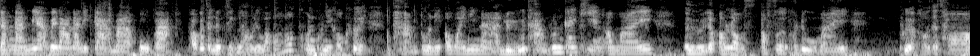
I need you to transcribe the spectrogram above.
ดังนั้นเนี่ยเวลานาฬิกามาปุ๊บอะเขาก็จะนึกถึงเราเลยว่าอ๋อคนคนนี้เขาเคยถามตัวนี้เอาไว้นี่นา หรือถามรุ่นใกล้เคียงเอาไว้เออแล้วเอาลองออฟเฟอร์เขาดูไหมเผื่อเขาจะชอบ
